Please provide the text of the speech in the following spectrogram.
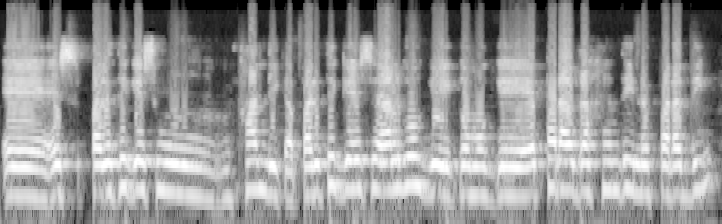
eh, es, parece que es un hándicap, parece que es algo que como que es para otra gente y no es para ti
